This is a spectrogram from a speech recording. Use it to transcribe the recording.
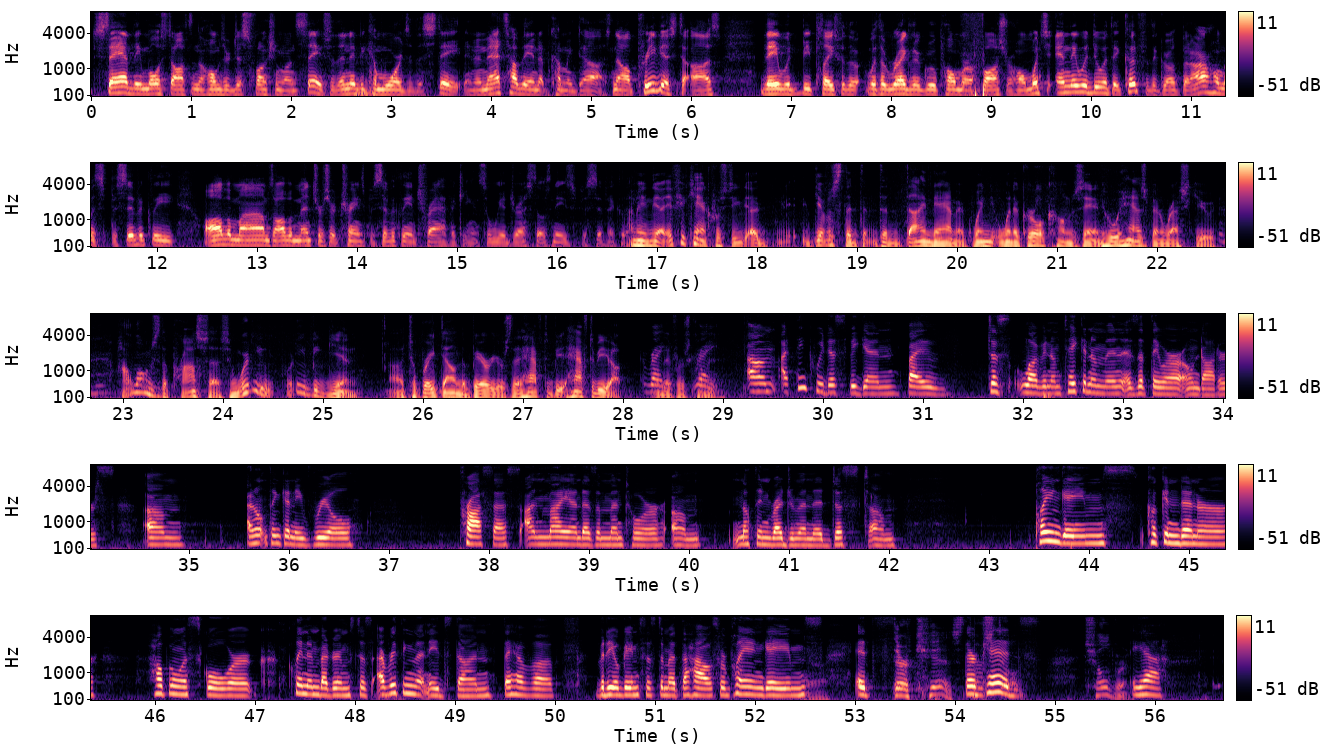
sadly, most often the homes are dysfunctional, and unsafe. So then they become wards of the state, and then that's how they end up coming to us. Now, previous to us, they would be placed with a, with a regular group home or a foster home, which and they would do what they could for the girls. But our home is specifically all the moms, all the mentors are trained specifically in trafficking, and so we address those needs specifically. I mean, yeah, if you can, Christy, uh, give us the, the dynamic when when a girl comes in who has been rescued. Mm -hmm. How long is the process, and where do you where do you begin uh, to break down the barriers that have to be have to be up right, when they first come right. in? Um, I think we just begin by just loving them, taking them in as if they were our own daughters. Um, I don't think any real process on my end as a mentor, um, nothing regimented, just um, playing games, cooking dinner, helping with schoolwork, cleaning bedrooms, just everything that needs done. They have a video game system at the house. We're playing games. Yeah. It's they're kids. They're, they're kids. Children. Yeah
